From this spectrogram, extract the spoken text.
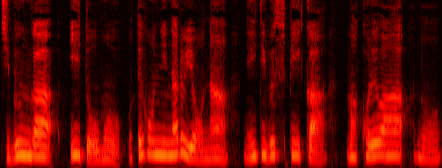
自分がいいと思うお手本になるようなネイティブスピーカー、まあこれは、あの、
